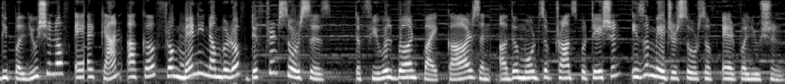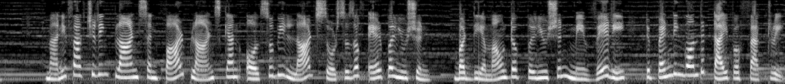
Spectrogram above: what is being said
The pollution of air can occur from many number of different sources. The fuel burnt by cars and other modes of transportation is a major source of air pollution. Manufacturing plants and power plants can also be large sources of air pollution, but the amount of pollution may vary depending on the type of factory.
